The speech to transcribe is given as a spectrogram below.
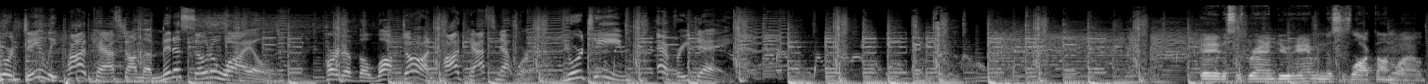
Your daily podcast on the Minnesota Wild. Part of the Locked On Podcast Network. Your team every day. Hey, this is Brandon Duham, and this is Locked On Wild.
